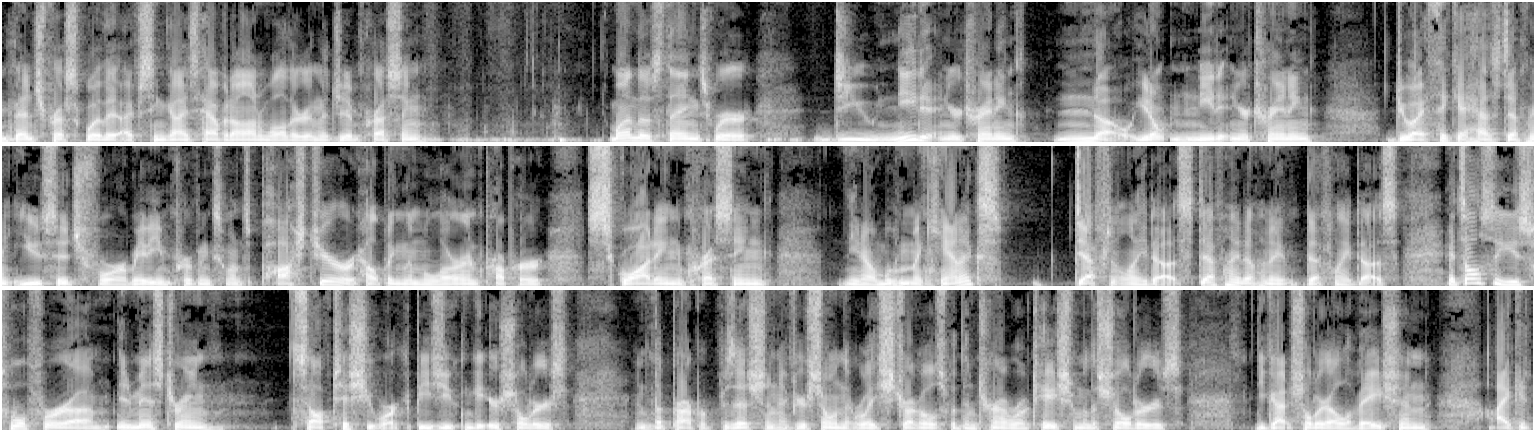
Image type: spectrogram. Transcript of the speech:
bench press with it. I've seen guys have it on while they're in the gym pressing. One of those things where, do you need it in your training? No, you don't need it in your training. Do I think it has definite usage for maybe improving someone's posture or helping them learn proper squatting, pressing, you know, movement mechanics? Definitely does. Definitely, definitely, definitely does. It's also useful for uh, administering soft tissue work because you can get your shoulders into the proper position. If you're someone that really struggles with internal rotation with the shoulders, you got shoulder elevation. I could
